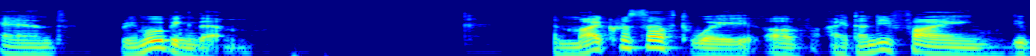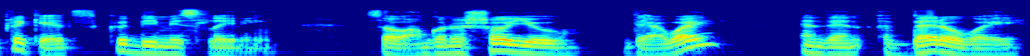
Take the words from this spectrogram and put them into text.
and removing them. The Microsoft way of identifying duplicates could be misleading, so I'm going to show you their way and then a better way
